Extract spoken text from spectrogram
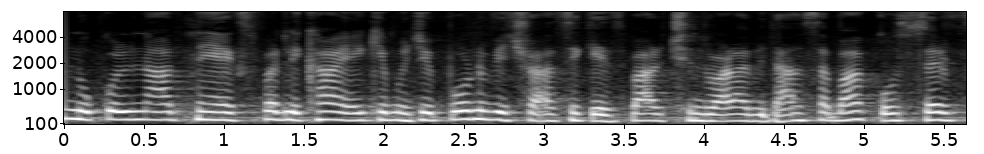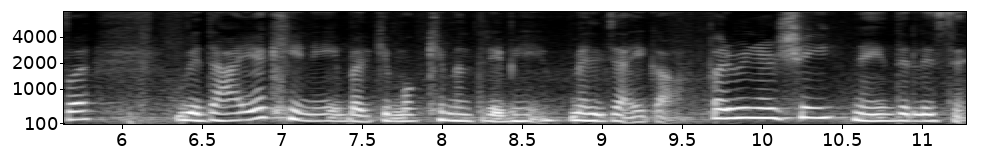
नुकुल नाथ ने एक्स पर लिखा है कि मुझे पूर्ण विश्वास है कि इस बार छिंदवाड़ा विधानसभा को सिर्फ़ विधायक ही नहीं, बल्कि मुख्यमंत्री भी मिल जाएगा। परवीन सिंह नई दिल्ली से।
